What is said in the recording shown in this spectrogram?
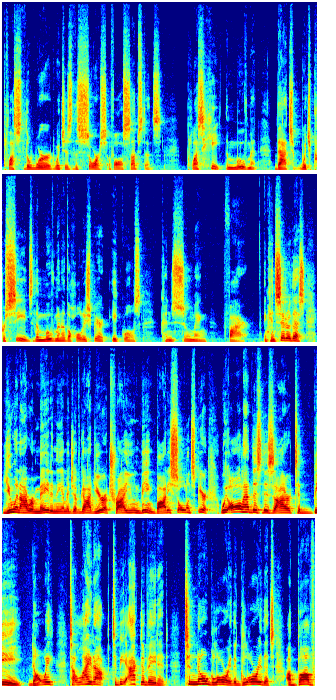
plus the word, which is the source of all substance, plus heat, the movement, that's which precedes the movement of the Holy Spirit equals consuming fire. And consider this you and I were made in the image of God. You're a triune being, body, soul, and spirit. We all have this desire to be, don't we? To light up, to be activated, to know glory, the glory that's above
